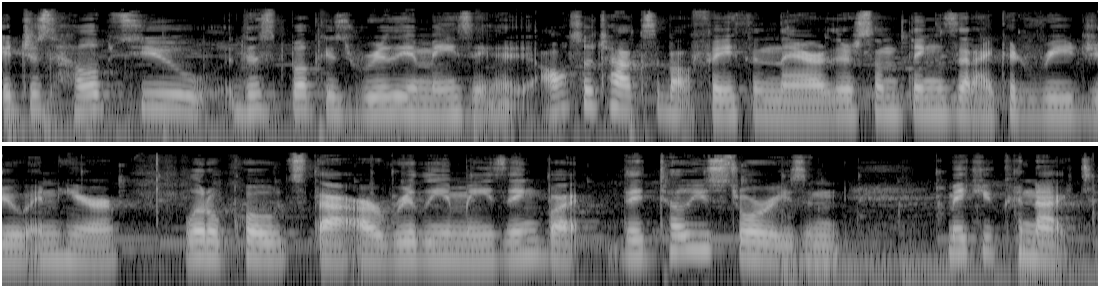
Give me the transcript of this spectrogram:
it just helps you. This book is really amazing. It also talks about faith in there. There's some things that I could read you in here, little quotes that are really amazing, but they tell you stories and make you connect.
